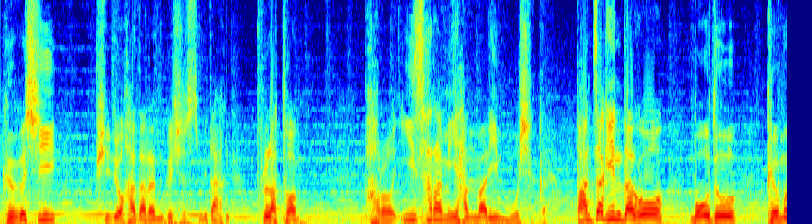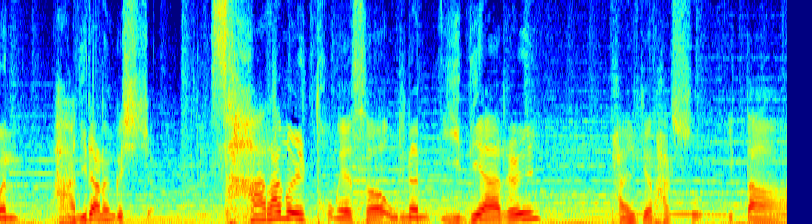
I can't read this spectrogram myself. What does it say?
그것이 필요하다는 것이었습니다. 플라톤, 바로 이 사람이 한 말이 무엇일까요? 반짝인다고 모두 금은 아니라는 것이죠. 사랑을 통해서 우리는 이데아를 발견할 수 있다.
